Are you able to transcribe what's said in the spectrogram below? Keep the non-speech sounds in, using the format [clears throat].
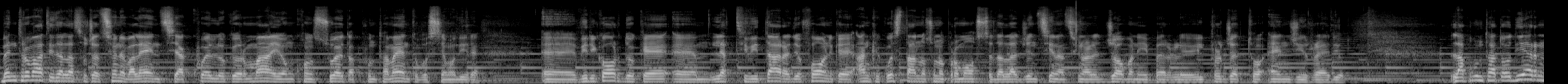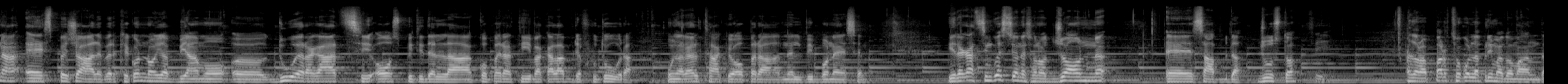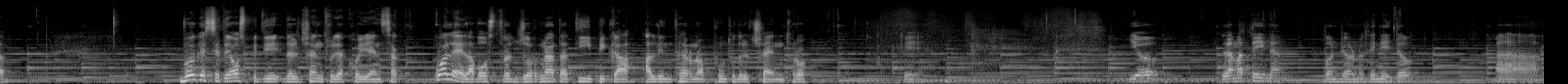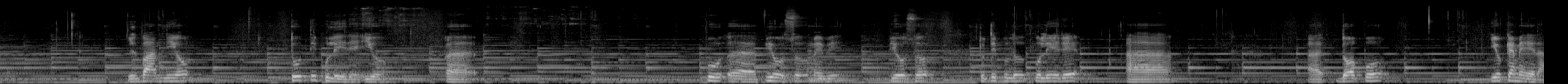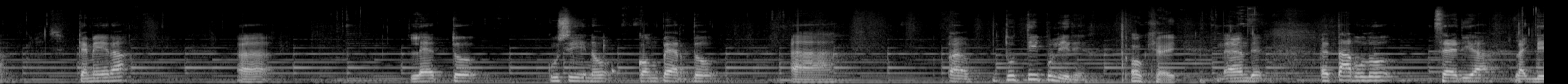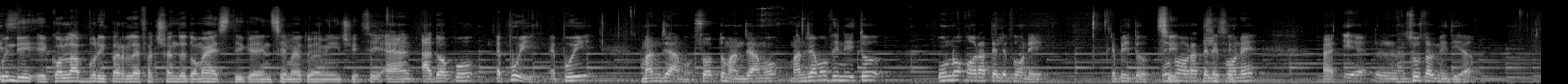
Bentrovati dall'Associazione Valencia quello che ormai è un consueto appuntamento, possiamo dire. Eh, vi ricordo che eh, le attività radiofoniche anche quest'anno sono promosse dall'Agenzia Nazionale Giovani per il progetto Engine Radio. La puntata odierna è speciale perché con noi abbiamo eh, due ragazzi ospiti della cooperativa Calabria Futura, una realtà che opera nel Vibonese. I ragazzi in questione sono John e Sabda, giusto? Sì. Allora, parto con la prima domanda. Voi che siete ospiti del centro di accoglienza, qual è la vostra giornata tipica all'interno appunto del centro? Ok. Io la mattina, buongiorno finito, uh, il bagno, tutti pulire io. Uh, pu- uh, pioso, maybe, pioso, tutti pul- pulire. Uh, Uh, dopo io camera, camera, uh, letto, cusino, comperto, uh, tutti pulire. Ok. And tavolo, sedia, like this. Quindi eh, collabori per le faccende domestiche insieme ai tuoi amici. Sì, e dopo, e poi, e poi mangiamo, sotto mangiamo, mangiamo finito, un'ora telefono capito? Sì, Un'ora sì, telefone, eh, e, eh, social media,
